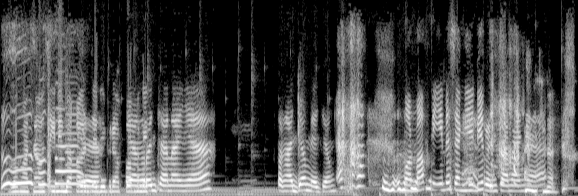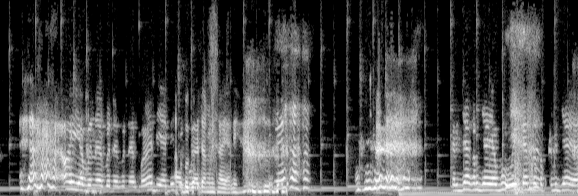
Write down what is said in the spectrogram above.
Gue nggak tahu sih ini bakal Iya. jadi berapa Yang menit. rencananya setengah jam ya Jeng. mohon maaf nih Ines yang ngedit rencananya. oh iya benar benar benar boleh. Ah, Ibu. begadang nih saya nih. kerja kerja ya Bu, weekend tetap kerja ya.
